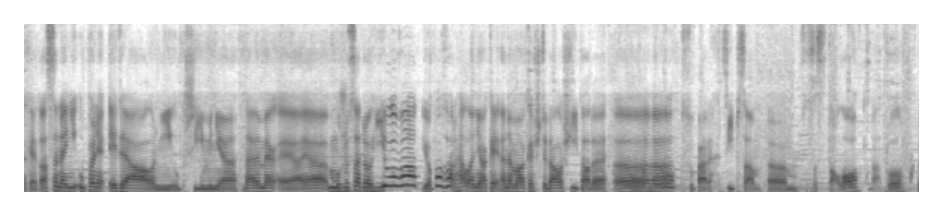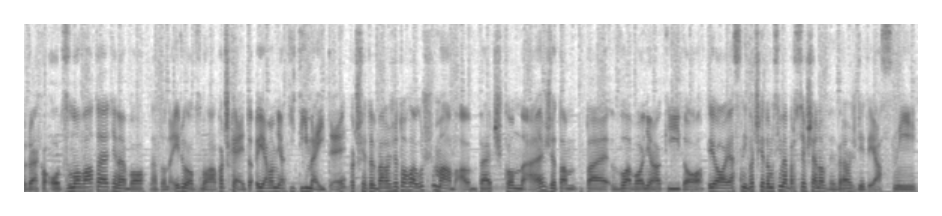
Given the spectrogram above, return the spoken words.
ok, to asi není úplně ideální, upřímně. Nevím, jak, já, já, můžu se dohýlovat? Jo, pozor, hele, nějaký enemák ještě další tady. Uh, super, chcíp jsem. Um, co se stalo? Battle. Jdu jako odznova teď, nebo? Ne, to nejdu odznova. Počkej, to, já mám nějaký teammatey. Počkej, to vypadá, že tohle už mám a Bčko ne, že tam to je vlevo nějaký to. Jo, jasný, počkej, to musíme prostě všechno vyvraždit, jasný.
